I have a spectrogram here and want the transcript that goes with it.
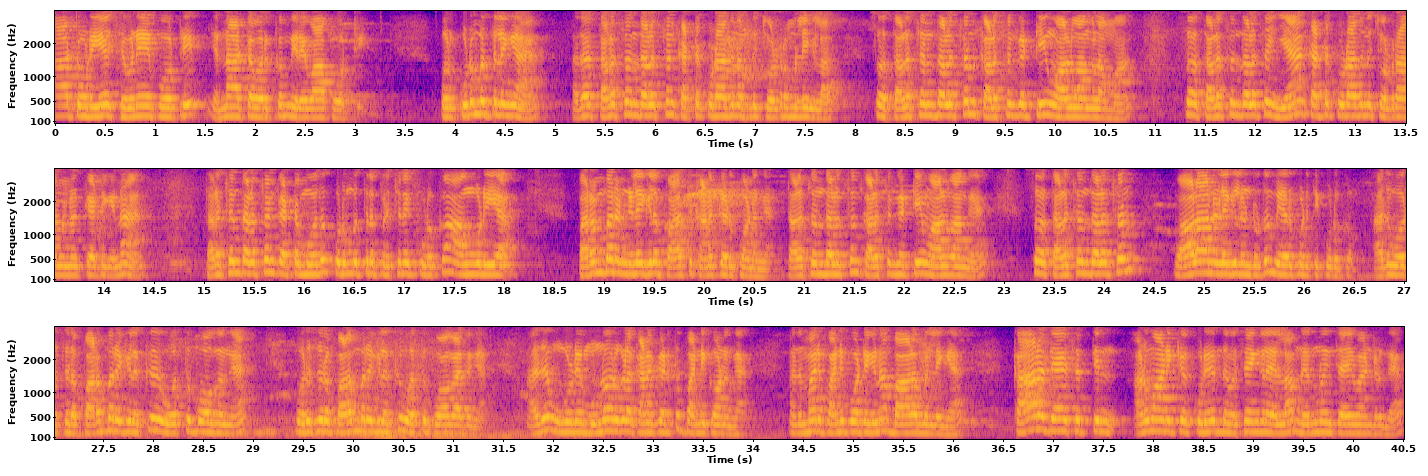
நாட்டுடைய சிவனையை போற்றி எந்நாட்டவர்க்கும் இறைவா போற்றி. ஒரு குடும்பத்திலைங்க அதாவது தலசன் தலசன் கட்டக்கூடாதுன்னு அப்படி சொல்கிறோம் இல்லைங்களா? ஸோ தலசன் தலசன் கலசம் கட்டியும் வாழ்வாங்களாமா? ஸோ தலசன் தலசம் ஏன் கட்டக்கூடாதுன்னு சொல்கிறாங்கன்னு கேட்டிங்கன்னா தலசன் தலசம் கட்டும் போது குடும்பத்தில் பிரச்சனை கொடுக்கும் அவங்களுடைய பரம்பரை நிலைகளை பார்த்து கணக்கெடுக்கணுங்க. தலசன் தலசம் கலசம் கட்டியும் வாழ்வாங்க. ஸோ தலசன் தலசன் வாழா நிலைகள்ன்றதும் ஏற்படுத்தி கொடுக்கும். அது ஒரு சில பரம்பரைகளுக்கு ஒத்து போகுங்க. ஒரு சில பரம்பரைகளுக்கு ஒத்து போகாதுங்க. அது உங்களுடைய முன்னோர்களை கணக்கெடுத்து பண்ணிக்கோணுங்க. அந்த மாதிரி பண்ணி போட்டிங்கன்னா பாலம் இல்லைங்க. கால தேசத்தின் அனுமானிக்கக்கூடிய இந்த விஷயங்களை எல்லாம் நிர்ணயம் செய்ய வேண்டுங்க.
